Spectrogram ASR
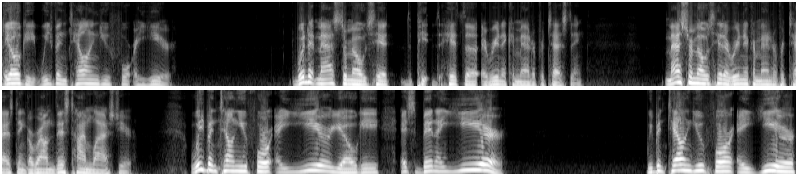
Yogi, we've been telling you for a year. When did Master Modes hit the hit the Arena Commander for testing? Master Modes hit Arena Commander for testing around this time last year. We've been telling you for a year, Yogi. It's been a year. We've been telling you for a year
